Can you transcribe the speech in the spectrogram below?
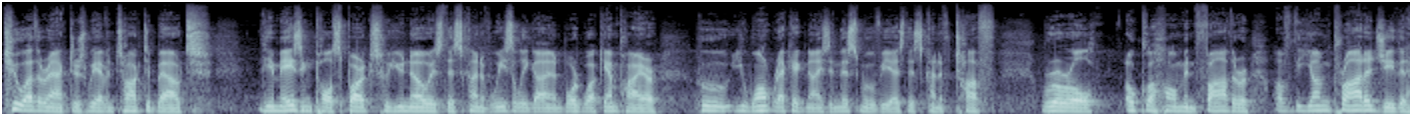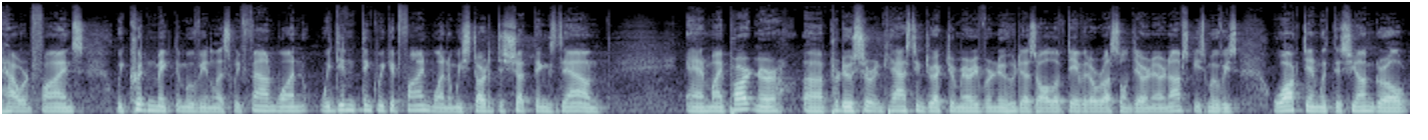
two other actors we haven't talked about the amazing Paul Sparks, who you know is this kind of Weasley guy on Boardwalk Empire, who you won't recognize in this movie as this kind of tough, rural Oklahoman father of the young prodigy that Howard finds. We couldn't make the movie unless we found one. We didn't think we could find one, and we started to shut things down. And my partner, uh, producer and casting director Mary Vernieu, who does all of David O. Russell and Darren Aronofsky's movies, walked in with this young girl,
